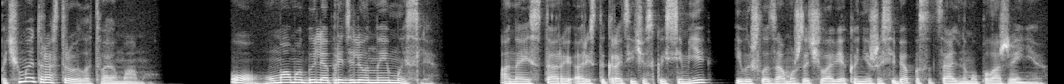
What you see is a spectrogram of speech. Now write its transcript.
«Почему это расстроило твою маму?» О, у мамы были определенные мысли. Она из старой аристократической семьи и вышла замуж за человека ниже себя по социальному положению.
